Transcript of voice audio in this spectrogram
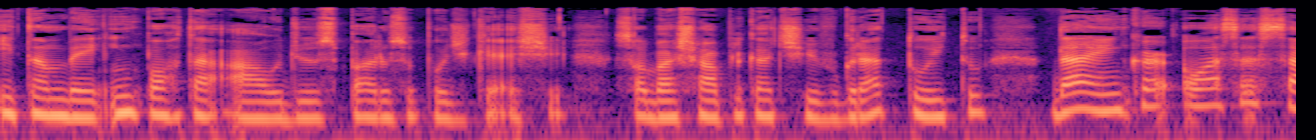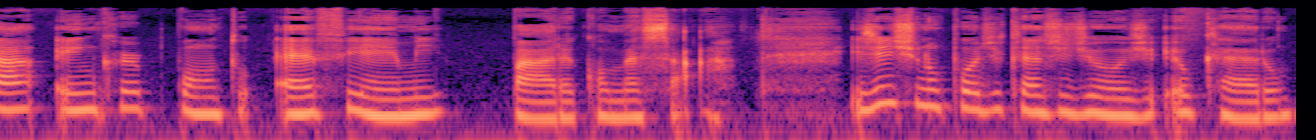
e também importar áudios para o seu podcast. Só baixar o aplicativo gratuito da Anchor ou acessar anchor.fm para começar. E, gente, no podcast de hoje eu quero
